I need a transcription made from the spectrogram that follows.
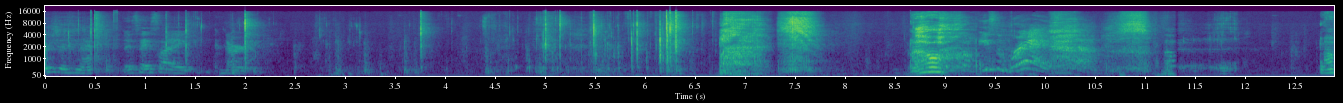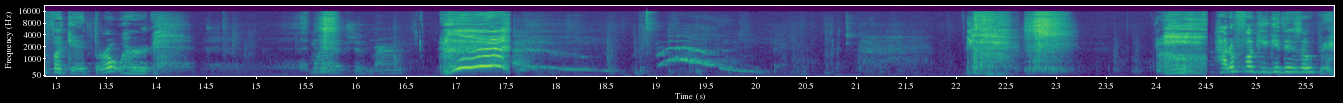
It's just nasty. It tastes like dirt. Oh, Eat some bread. my fucking throat hurt. My lips just brown. How the fuck you get this open?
